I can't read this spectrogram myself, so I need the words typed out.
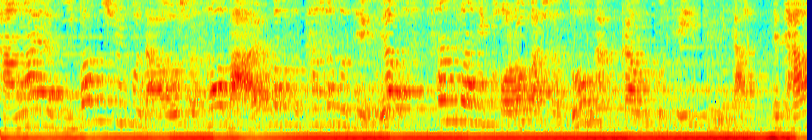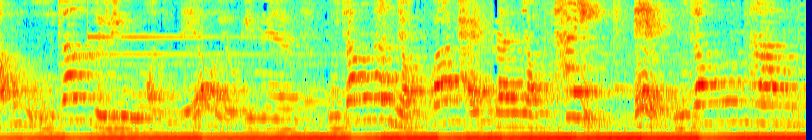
방화역 2번 출구 나오셔서 마을버스 타셔도 되고요. 천천히 걸어가셔도 가까운 곳에 있습니다. 네, 다음으로 우장근린공원인데요. 여기는 우장산역과 발산역 사이에 우장산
